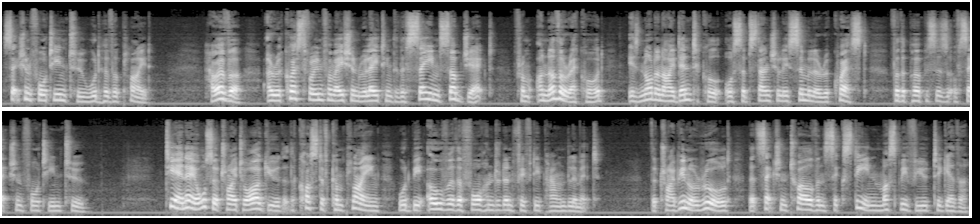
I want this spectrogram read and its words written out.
Section 14.2 would have applied. However, a request for information relating to the same subject from another record is not an identical or substantially similar request for the purposes of Section 14.2. TNA also tried to argue that the cost of complying would be over the £450 limit. The tribunal ruled that Section 12 and 16 must be viewed together.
